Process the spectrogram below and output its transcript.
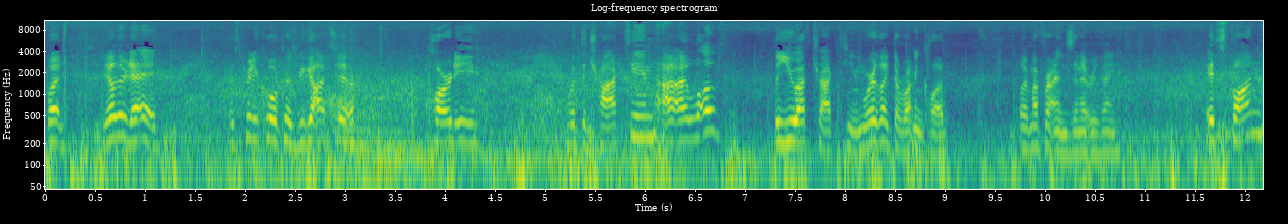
But the other day, it was pretty cool because we got to party with the track team. I, I love the UF track team. We're like the running club like my friends and everything. It's fun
